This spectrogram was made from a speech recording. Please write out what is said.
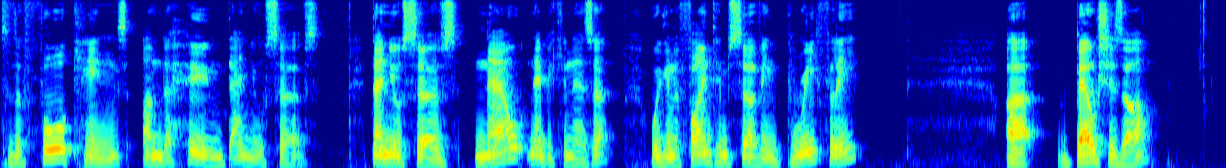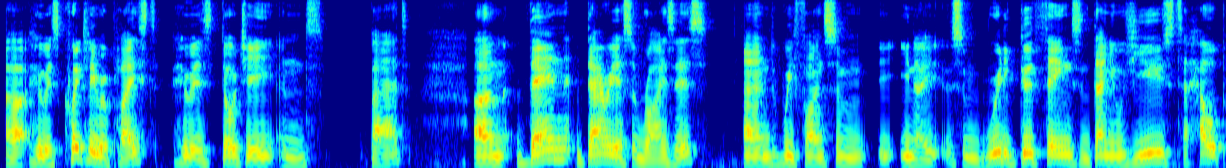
to the four kings under whom Daniel serves. Daniel serves now Nebuchadnezzar. We're going to find him serving briefly uh, Belshazzar, uh, who is quickly replaced, who is dodgy and bad. Um, then Darius arises, and we find some, you know, some really good things, and Daniel's used to help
